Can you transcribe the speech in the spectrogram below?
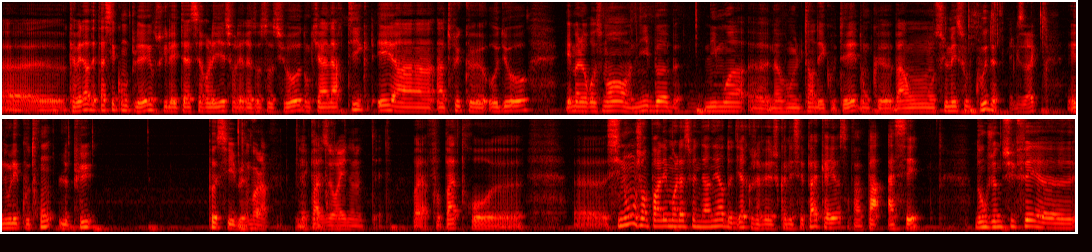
euh, qui avait l'air d'être assez complet, parce qu'il a été assez relayé sur les réseaux sociaux. Donc, il y a un article et un, un truc audio. Et malheureusement, ni Bob ni moi n'avons eu le temps d'écouter. Donc, bah, on se le met sous le coude Exact. et nous l'écouterons le plus possible. Voilà. Ne Avec pas les trop. oreilles dans notre tête. Voilà, faut pas trop. Euh, sinon, j'en parlais moi la semaine dernière de dire que j'avais, je connaissais pas Kaios, enfin pas assez. Donc je me suis fait, euh,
